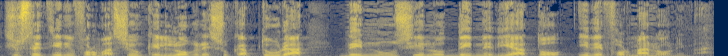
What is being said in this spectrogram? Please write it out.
Si usted tiene información que logre su captura, denúncielo de inmediato y de forma anónima.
